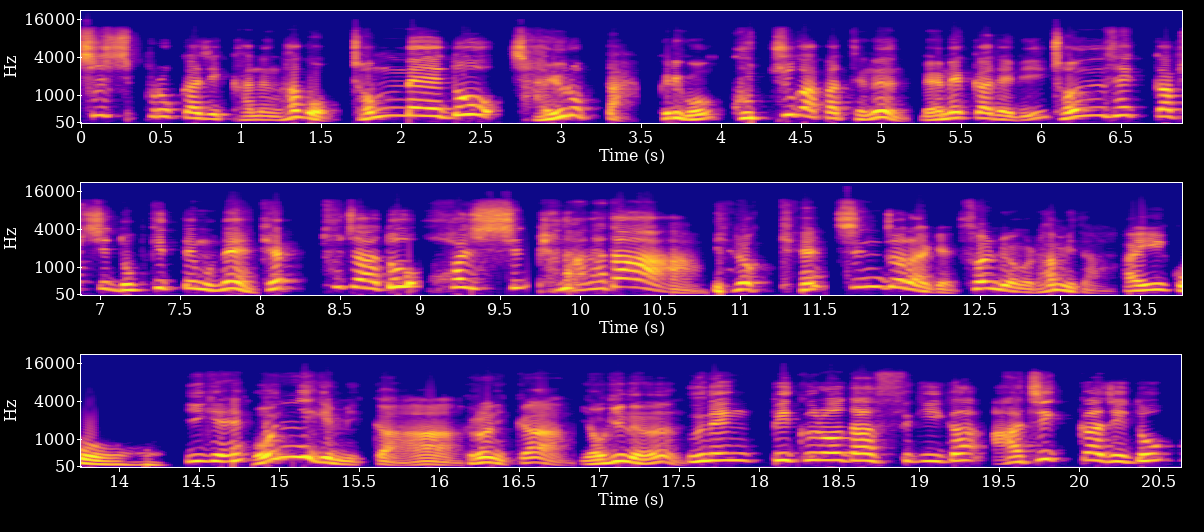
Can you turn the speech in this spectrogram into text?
70%까지 가능하고 전매도 자유롭다. 그리고 구축 아파트는 매매가 대비 전세값이 높기 때문에 갭 투자도 훨씬 편안하다. 이렇게 친절하게 설명을 합니다. 아이고. 이게 뭔 얘기입니까? 그러니까 여기는 은행빚 끌어다 쓰기가 아직까지도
